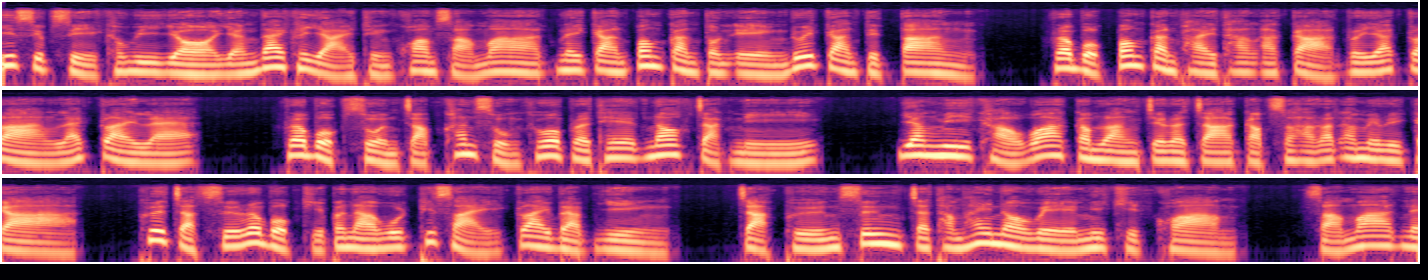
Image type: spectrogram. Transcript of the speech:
2024 ควียอยังได้ขยายถึงความสามารถในการป้องกันตนเองด้วยการติดตั้ง ระบบป้องกันภัยทางอากาศระยะกลางและไกลและ ระบบส่วนจับขั้นสูงทั่วประเทศนอกจากนี้ ยังมีข่าวว่ากำลังเจรจากับสหรัฐอเมริกา เพื่อจัดซื้อระบบขีปนาวุธพิสัยไกลแบบยิง จากพื้นซึ่งจะทำให้นอร์เวย์มีขีดความ สามารถใน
